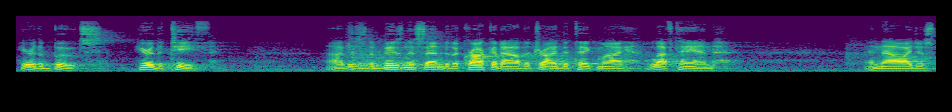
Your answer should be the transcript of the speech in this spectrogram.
Here are the boots. Here are the teeth. Uh, this is the business end of the crocodile that tried to take my left hand, and now I just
